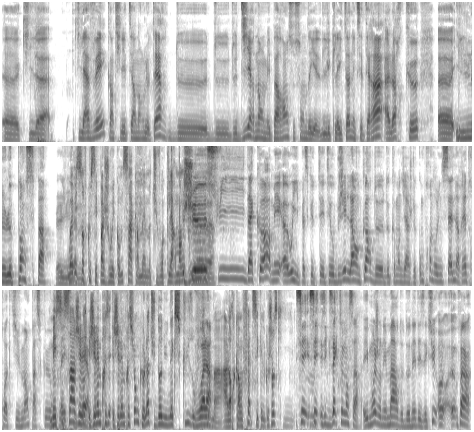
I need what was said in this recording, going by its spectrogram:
euh, qu'il euh, qu'il avait quand il était en Angleterre de, de, de dire non, mes parents, ce sont des, les Clayton, etc. Alors que euh, il ne le pense pas. Ouais, mais sauf que c'est pas joué comme ça quand même. Tu vois clairement que Je suis d'accord, mais euh, oui, parce que t'es es obligé là encore de, de comment dire, de comprendre une scène rétroactivement parce que. Mais c'est ça, j'ai l'impression que là tu donnes une excuse au Voilà. film, alors qu'en fait c'est quelque chose qui. C'est c'est exactement ça. Et moi, j'en ai marre de donner des excuses. Euh, euh, Enfin,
